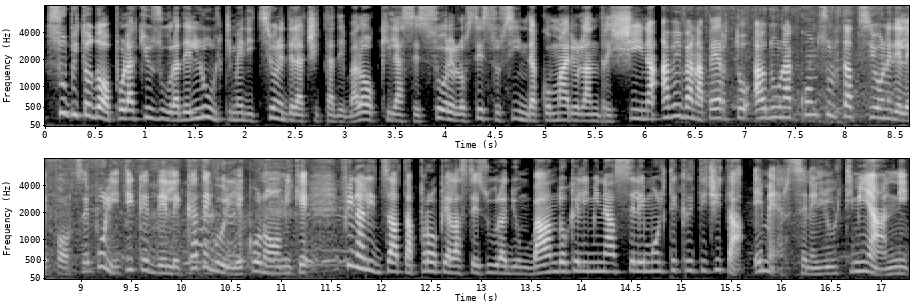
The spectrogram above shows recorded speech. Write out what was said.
Subito dopo la chiusura dell'ultima edizione della città dei Balocchi, l'assessore e lo stesso sindaco Mario Landrescina avevano aperto ad una consultazione delle forze politiche e delle categorie economiche economiche, finalizzata proprio alla stesura di un bando che eliminasse le molte criticità emerse negli ultimi anni.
